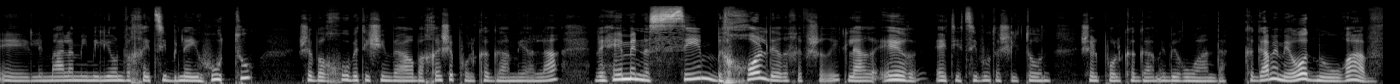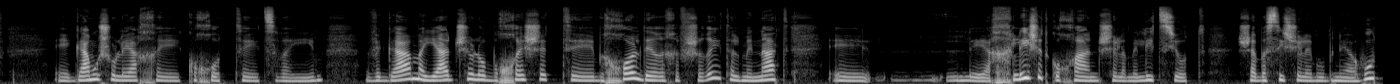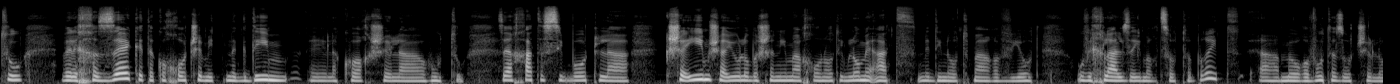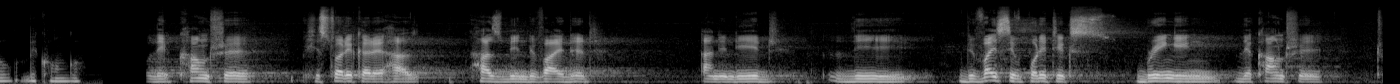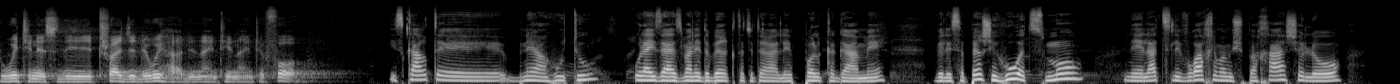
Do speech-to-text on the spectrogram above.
אה, למעלה ממיליון וחצי בני הוטו. שברחו ב-94 אחרי שפול קגאמי עלה, והם מנסים בכל דרך אפשרית לערער את יציבות השלטון של פול קגאמי ברואנדה. קגאמי מאוד מעורב. אה, גם הוא שולח אה, כוחות אה, צבאיים, וגם היד שלו בוחשת בכל דרך אפשרית על מנת להחליש את כוחן של המיליציות שהבסיס שלהם הוא בני ההוטו, ולחזק את הכוחות שמתנגדים אה, לכוח של ההוטו. זה אחת הסיבות לקשיים שהיו לו בשנים האחרונות עם לא מעט מדינות מערביות, ובכלל זה עם ארצות הברית, המעורבות הזאת שלו בקונגו. The country historically has, has been divided, and indeed the divisive politics bringing the country to witness the tragedy we had in 1994. הזכרת uh, בני ההוטו, אולי זה הזמן לדבר קצת יותר על פול קגאמה, ולספר שהוא עצמו נאלץ לברוח עם המשפחה שלו,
